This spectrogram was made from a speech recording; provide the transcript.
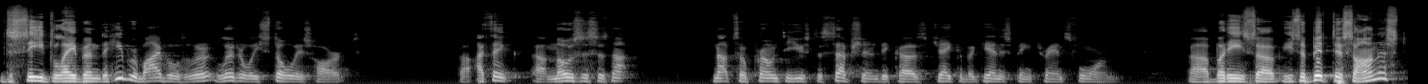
deceived Laban. The Hebrew Bible literally stole his heart. I think Moses is not, not so prone to use deception because Jacob, again, is being transformed. but he's, he's a bit dishonest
